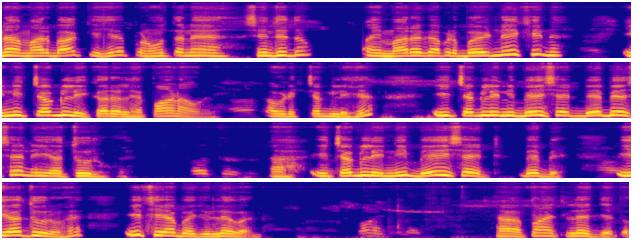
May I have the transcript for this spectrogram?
ના મારે બાકી છે પણ હું તને સીંધી દઉં. અહીં મારે આપણે બર્ડ નાખી ને એની ચગલી કરેલ છે પાણાવની આવડી ચગલી છે એ ચગલીની બે સાઈડ બે બે છે ને એ અધૂરું છે હા એ ચગલીની બે સાઈડ બે બે. ઈ અધૂરું છે એથી આ બાજુ લેવાનું. હા, પાંચ લેજે તો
